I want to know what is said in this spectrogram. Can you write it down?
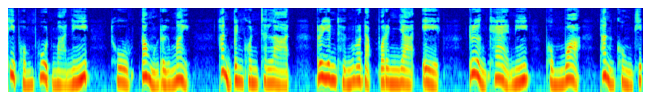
ที่ผมพูดมานี้ ถูกต้องหรือไม่ ท่านเป็นคนฉลาด เรียนถึงระดับปริญญาเอก เรื่องแค่นี้ ผมว่าท่านคงคิด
